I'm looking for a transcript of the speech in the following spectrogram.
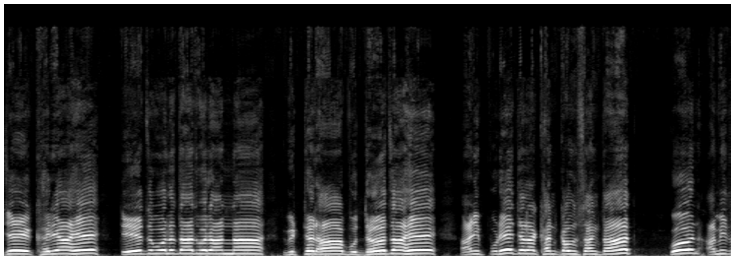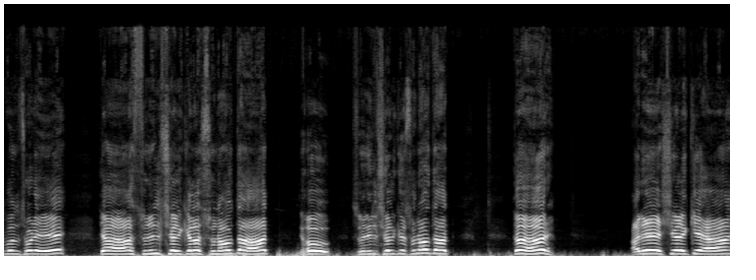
जे खरे आहे तेच बोलतात बरं अण्णा. विठ्ठल हा बुद्धच आहे. आणि पुढे त्याला खणकावून सांगतात कोण? अमित बनसोडे. त्या सुनील शेळकेला सुनावतात. हो सुनील शेळके सुनावतात. तर अरे शेळक्या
